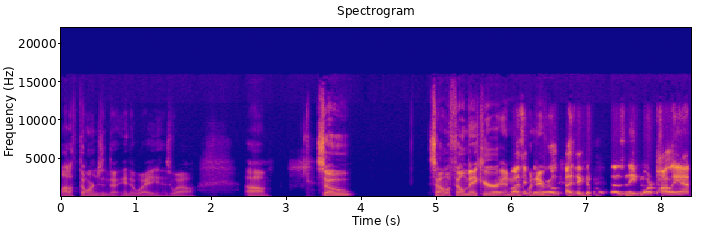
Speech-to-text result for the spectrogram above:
a lot of thorns in the in the way as well um so so I'm a filmmaker, right. and well, I think whenever, the world, I think the world does need more Pollyanna.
